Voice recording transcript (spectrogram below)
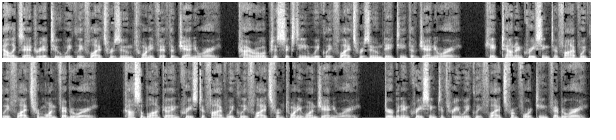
Alexandria 2 weekly flights resumed 25th of January, Cairo up to 16 weekly flights resumed 18th of January, Cape Town increasing to 5 weekly flights from 1 February, Casablanca increased to 5 weekly flights from 21 January, Durban increasing to 3 weekly flights from 14 February,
